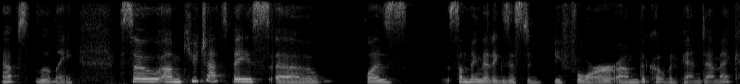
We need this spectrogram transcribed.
Absolutely. So um, QChat Space uh, was something that existed before um, the COVID pandemic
